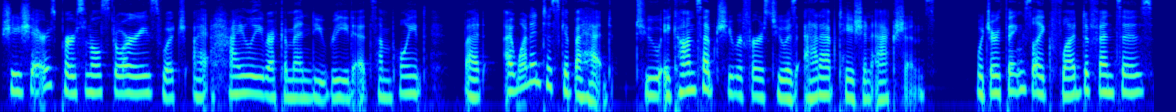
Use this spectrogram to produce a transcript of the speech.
She shares personal stories, which I highly recommend you read at some point, but I wanted to skip ahead to a concept she refers to as adaptation actions which are things like flood defenses,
